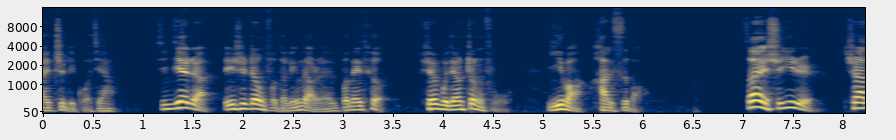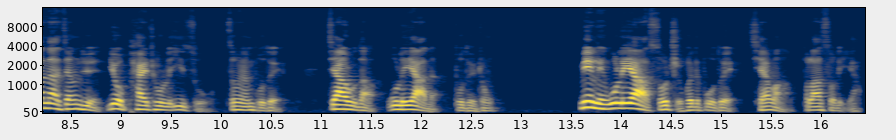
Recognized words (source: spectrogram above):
来治理国家。紧接着，临时政府的领导人伯内特。宣布将政府移往哈里斯堡。三月十一日，施安纳将军又派出了一组增援部队，加入到乌雷亚的部队中，命令乌雷亚所指挥的部队前往布拉索里亚。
